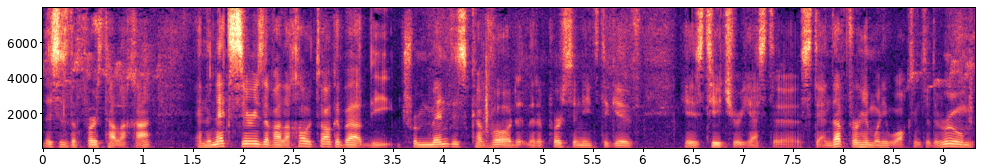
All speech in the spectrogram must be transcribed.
This is the first halacha. And the next series of halachot talk about the tremendous kavod that a person needs to give his teacher. He has to stand up for him when he walks into the room.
